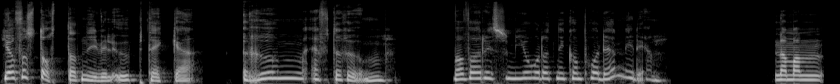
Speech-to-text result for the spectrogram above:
Jag har förstått att ni vill upptäcka rum efter rum. Vad var det som gjorde att ni kom på den idén? När man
